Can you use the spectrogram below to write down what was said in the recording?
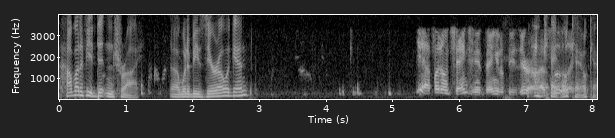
How about if you didn't try? Uh, would it be zero again? Yeah, if I don't change anything, it'll be zero. Okay, Absolutely. okay, okay.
